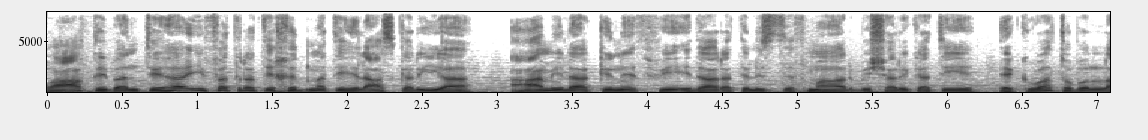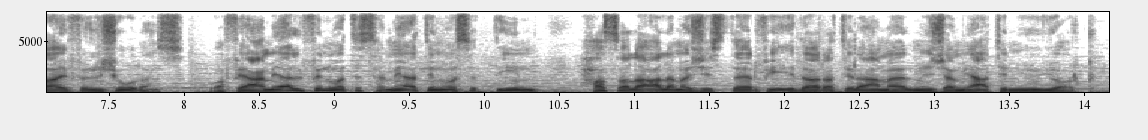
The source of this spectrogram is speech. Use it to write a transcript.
وعقب انتهاء فترة خدمته العسكرية عمل كينيث في إدارة الاستثمار بشركة Equitable Life Insurance. وفي عام 1960 حصل على ماجستير في إدارة الأعمال من جامعة نيويورك.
